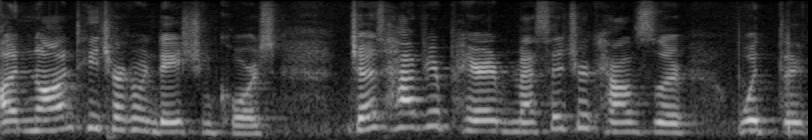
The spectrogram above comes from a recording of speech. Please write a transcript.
a non-teacher recommendation course, just have your parent message your counselor with the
